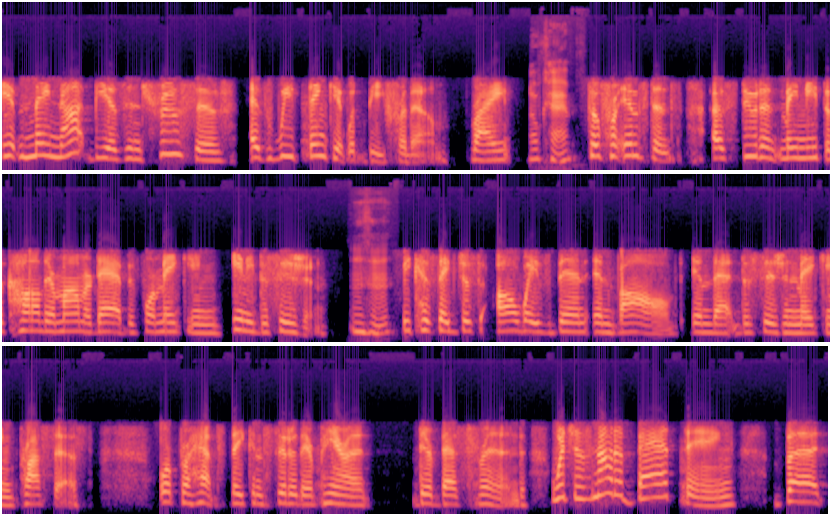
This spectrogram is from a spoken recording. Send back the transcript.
it may not be as intrusive as we think it would be for them right? Okay. So, for instance, a student may need to call their mom or dad before making any decision mm-hmm. because they've just always been involved in that decision making process. Or perhaps they consider their parent their best friend, which is not a bad thing, but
